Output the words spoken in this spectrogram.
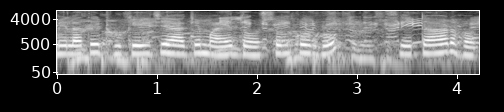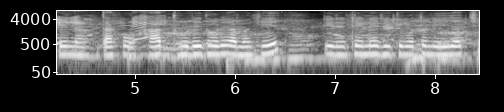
মেলাতে ঢুকেই যে আগে মায়ের দর্শন করব সেটা আর হবে না। দেখো হাত ধরে ধরে আমাকে টেনে টেনে রীতিমতো নিয়ে যাচ্ছে।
